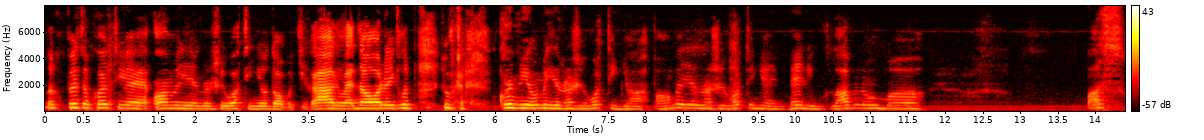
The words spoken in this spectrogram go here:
Dakle, pita koja ti je omiljena životinja od domaćih. A, gleda onaj klip juče. Koja mi je omiljena životinja? Pa omiljena životinja je meni uglavnom... Uh, pas.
